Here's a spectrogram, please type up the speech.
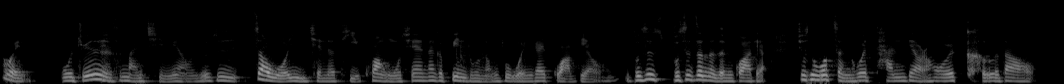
对。我觉得也是蛮奇妙，嗯、就是照我以前的体况，我现在那个病毒浓度我应该挂掉，不是不是真的人挂掉，就是我整个会瘫掉，然后我会咳到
